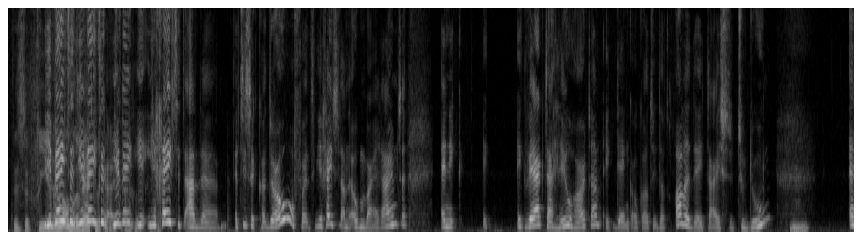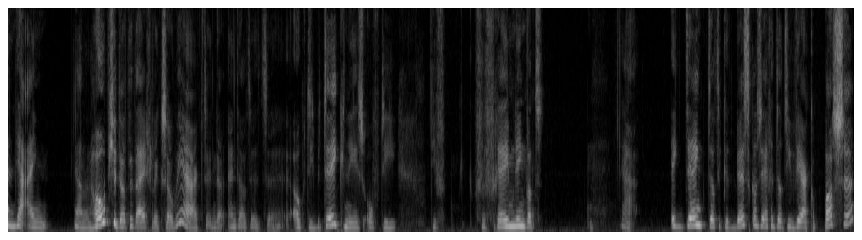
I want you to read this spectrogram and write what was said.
Het is een soort kier je weet het, je weet het, je, weet, je, je geeft het aan de, het is een cadeau of het, je geeft het aan de openbare ruimte. En ik, ik, ik werk daar heel hard aan. Ik denk ook altijd dat alle details ertoe doen. Mhm. En ja, en ja, dan hoop je dat het eigenlijk zo werkt. En, dat en dat het eh, ook die betekenis of die, die vervreemding. Want ja, ik denk dat ik het best kan zeggen dat die werken passen,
